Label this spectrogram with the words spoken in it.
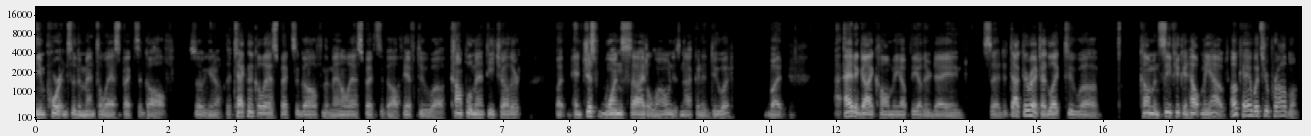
the importance of the mental aspects of golf. So, you know, the technical aspects of golf and the mental aspects of golf have to uh, complement each other. But, and just one side alone is not gonna do it. But I I had a guy call me up the other day and said, Dr. Rich, I'd like to uh come and see if you can help me out. Okay, what's your problem?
